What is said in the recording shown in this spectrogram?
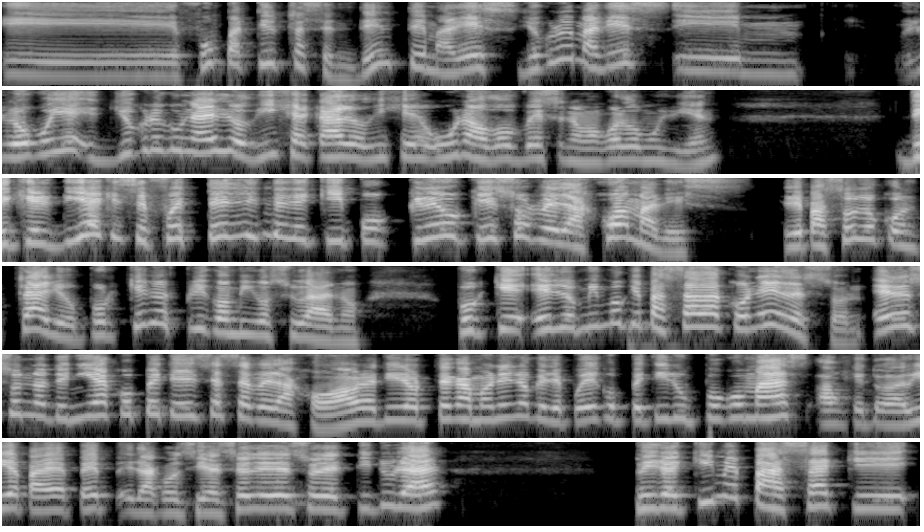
eh, fue un partido trascendente, Marés. Yo creo que Marés, em, lo voy yo creo que una vez lo dije acá, lo dije una o dos veces, no me acuerdo muy bien, de que el día que se fue Sterling del equipo, creo que eso relajó a Marés le pasó lo contrario. ¿Por qué lo explico, amigo ciudadano? Porque es lo mismo que pasaba con Ederson. Ederson no tenía competencia, se relajó. Ahora tiene Ortega Moreno que le puede competir un poco más, aunque todavía para Pep la consideración de Ederson es titular. Pero aquí me pasa que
